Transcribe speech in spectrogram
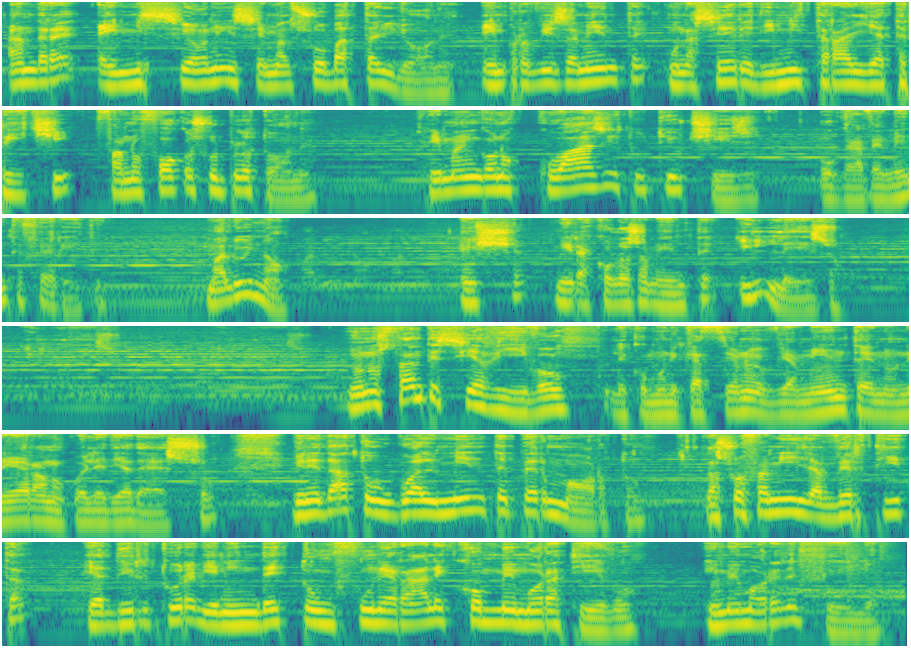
André è in missione insieme al suo battaglione e improvvisamente una serie di mitragliatrici fanno fuoco sul plotone. Rimangono quasi tutti uccisi o gravemente feriti. Ma lui no. Esce miracolosamente illeso. Nonostante sia vivo, le comunicazioni ovviamente non erano quelle di adesso, viene dato ugualmente per morto. La sua famiglia avvertita e addirittura viene indetto un funerale commemorativo in memoria del figlio.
